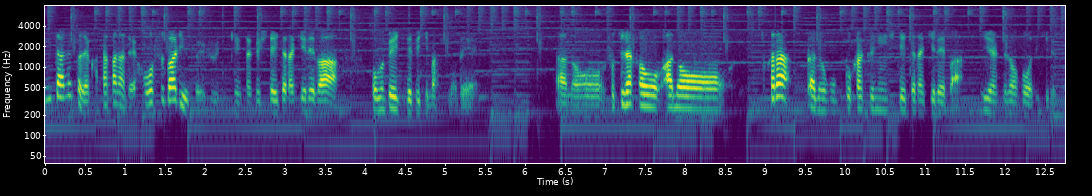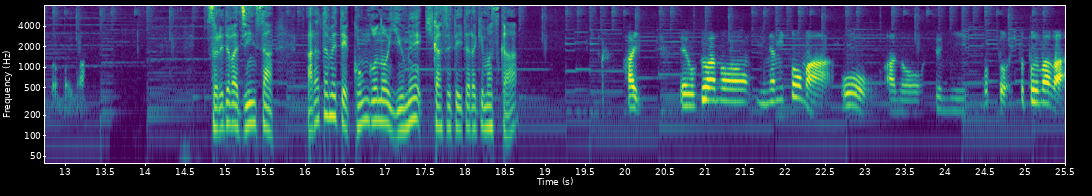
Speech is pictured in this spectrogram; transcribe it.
インターネットでカタカナでホースバリューというふうに検索していただければ、ホームページ出てきますので、あの、そちらかを、あの、から、あの、ご確認していただければ、予約の方できると思います。それでは、仁さん、改めて今後の夢、聞かせていただけますか？はい。え僕はあの南相馬をあの普通にもっと人と馬が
